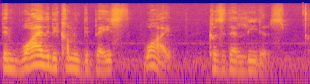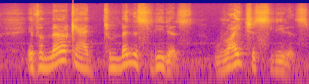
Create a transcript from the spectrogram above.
Then why are they becoming debased? Why? Because of their leaders. If America had tremendous leaders, righteous leaders,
